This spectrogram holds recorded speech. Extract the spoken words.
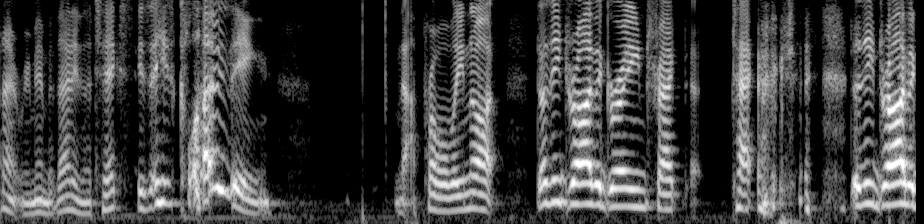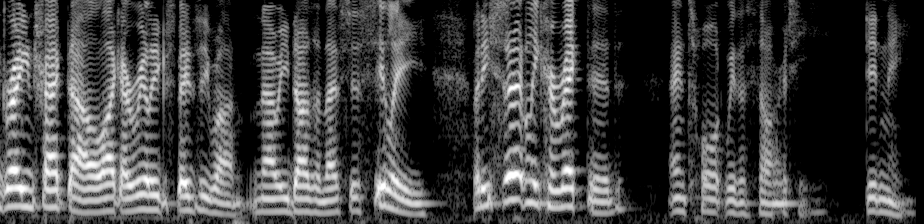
Don't remember that in the text. Is it his clothing? No, probably not. Does he drive a green tractor? Ta- does he drive a green tractor like a really expensive one? No, he doesn't. That's just silly. But he certainly corrected and taught with authority, didn't he?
